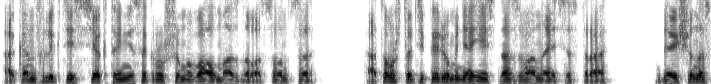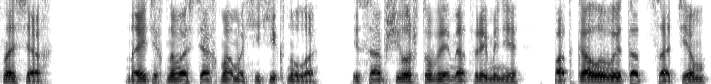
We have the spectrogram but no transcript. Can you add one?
о конфликте с сектой несокрушимого алмазного солнца, о том, что теперь у меня есть названная сестра, да еще на сносях. На этих новостях мама хихикнула и сообщила, что время от времени подкалывает отца тем,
